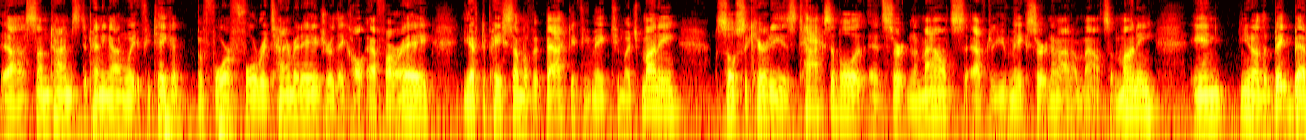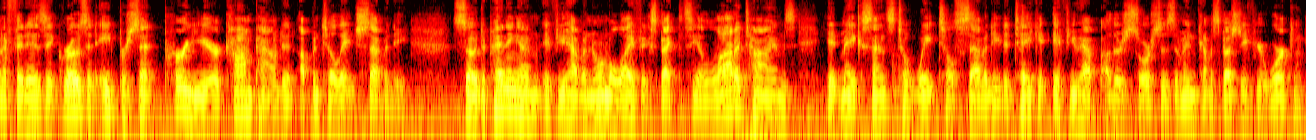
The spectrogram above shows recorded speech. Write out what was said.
Uh, sometimes, depending on what, if you take it before full retirement age, or they call FRA, you have to pay some of it back if you make too much money. Social Security is taxable at, at certain amounts after you make certain amount of amounts of money, and you know the big benefit is it grows at eight percent per year compounded up until age seventy. So, depending on if you have a normal life expectancy, a lot of times it makes sense to wait till 70 to take it if you have other sources of income, especially if you're working.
